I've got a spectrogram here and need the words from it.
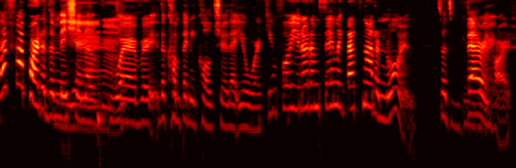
that's not part of the mission yeah. of wherever the company culture that you're working for you know what i'm saying like that's not a norm so it's very right. hard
